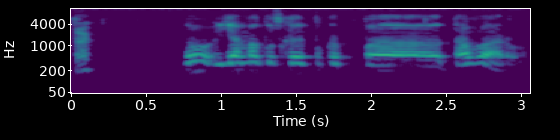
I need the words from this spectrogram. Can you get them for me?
так? Ну, я могу сказать по, по товару.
